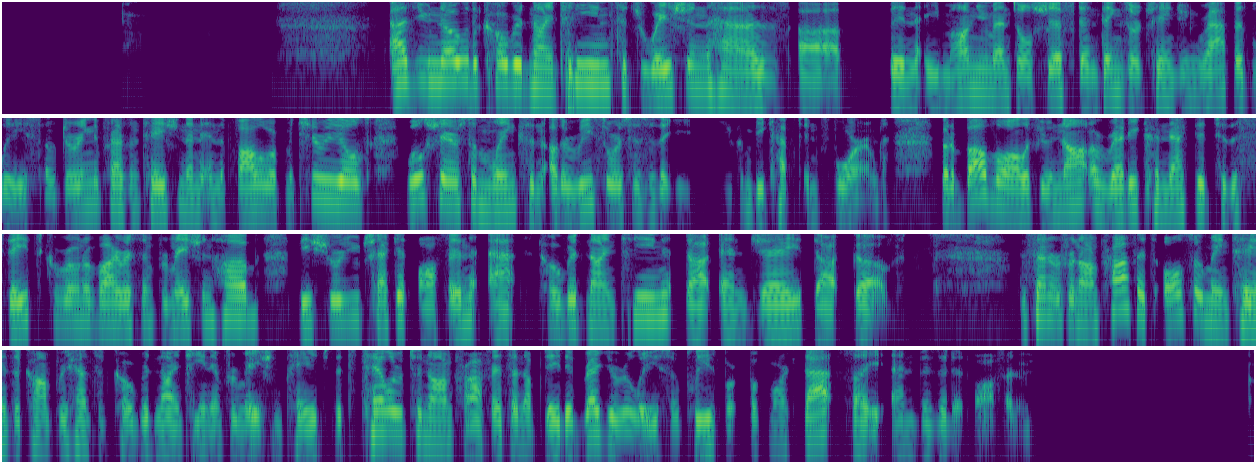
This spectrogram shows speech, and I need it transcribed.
As you know, the COVID-19 situation has uh, been a monumental shift and things are changing rapidly. So during the presentation and in the follow-up materials, we'll share some links and other resources that you, you can be kept informed. But above all, if you're not already connected to the state's coronavirus information hub, be sure you check it often at covid19.nj.gov. The Center for Nonprofits also maintains a comprehensive COVID-19 information page that's tailored to nonprofits and updated regularly, so please bookmark that site and visit it often.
